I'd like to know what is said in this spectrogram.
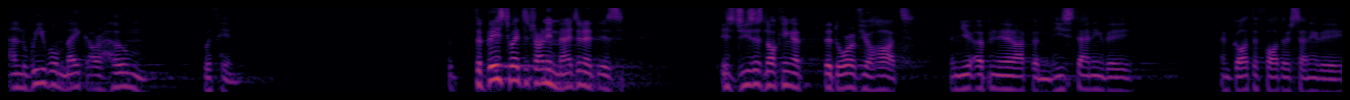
and we will make our home with him. The, best way to try and imagine it is, is Jesus knocking at the door of your heart and you opening it up and he's standing there and God the Father is standing there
